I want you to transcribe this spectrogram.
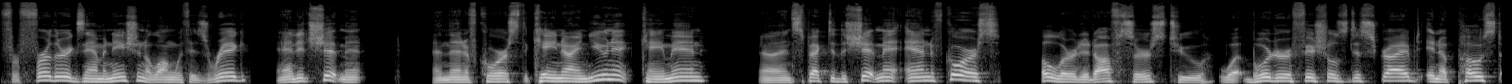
for further examination along with his rig and its shipment. And then, of course, the K9 unit came in, uh, inspected the shipment, and, of course, alerted officers to what border officials described in a post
